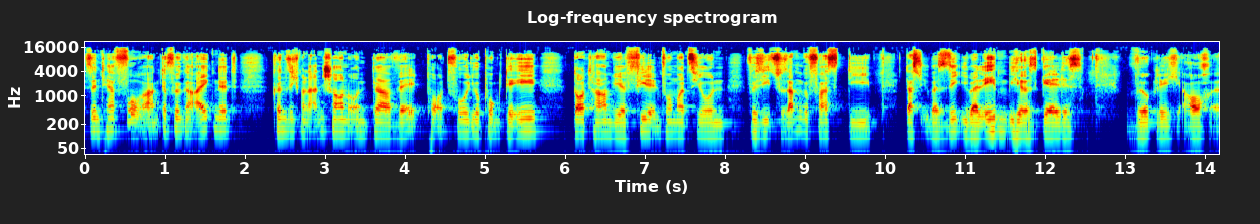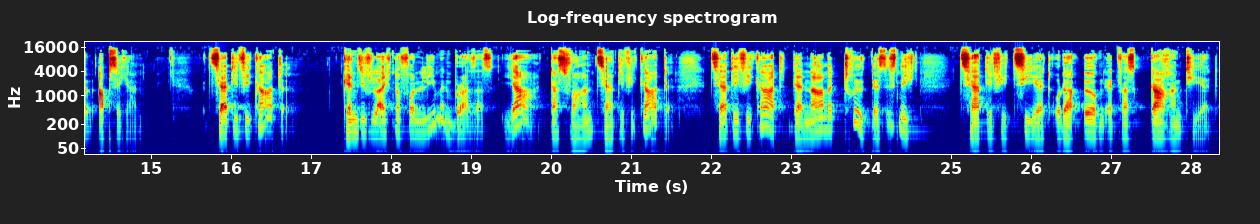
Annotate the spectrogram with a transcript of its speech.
sind hervorragend dafür geeignet. Können Sie sich mal anschauen unter weltportfolio.de. Dort haben wir viele Informationen für Sie zusammengefasst, die das Überleben Ihres Geldes wirklich auch äh, absichern. Zertifikate. Kennen Sie vielleicht noch von Lehman Brothers? Ja, das waren Zertifikate. Zertifikat, der Name trügt. Es ist nicht zertifiziert oder irgendetwas garantiert.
